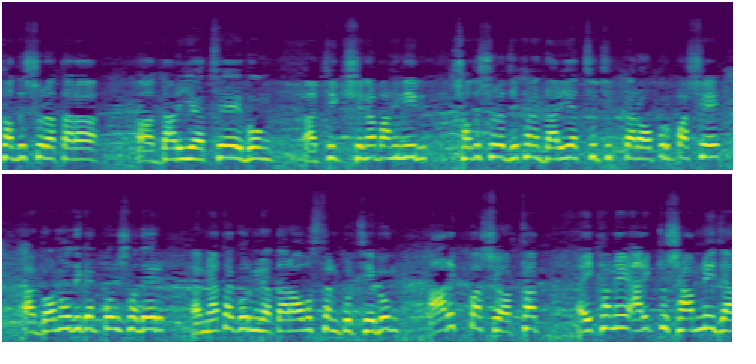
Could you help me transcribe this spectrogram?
সদস্যরা তারা দাঁড়িয়ে আছে এবং ঠিক সেনাবাহিনীর সদস্যরা যেখানে দাঁড়িয়ে আছে, ঠিক তার অপর পাশে গণ অধিকার পরিষদের নেতাকর্মীরা তারা অবস্থান করছে এবং আরেক পাশে, অর্থাৎ এখানে আরেকটু সামনেই যা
